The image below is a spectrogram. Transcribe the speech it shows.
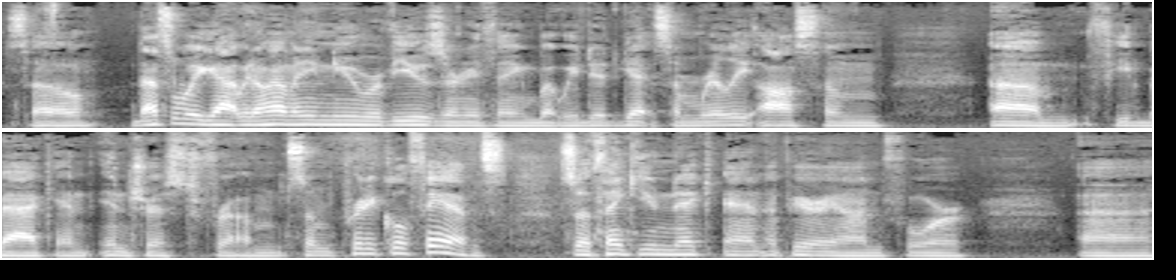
so that's what we got. We don't have any new reviews or anything, but we did get some really awesome um, feedback and interest from some pretty cool fans. So thank you, Nick and Aperion, for uh,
